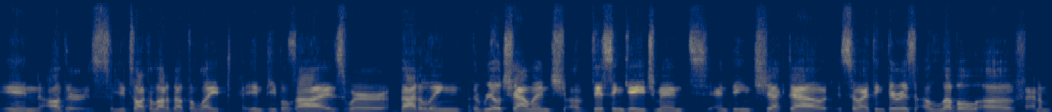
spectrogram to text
in others. You talk a lot about the light in people's eyes, where battling the real challenge of disengagement and being checked out. So I think there is a level of, and I'm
